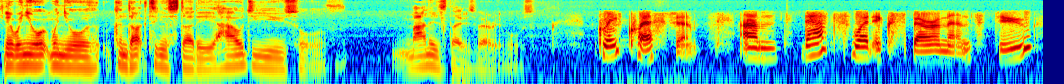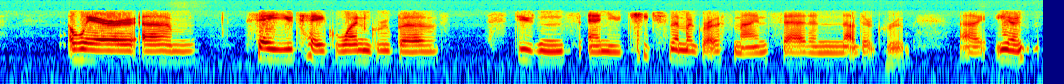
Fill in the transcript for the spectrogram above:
you know, when you're when you're conducting a study, how do you sort of manage those variables? Great question. Um, that's what experiments do, where um, say you take one group of students and you teach them a growth mindset and another group uh, you don't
